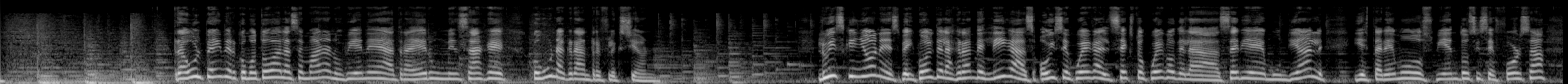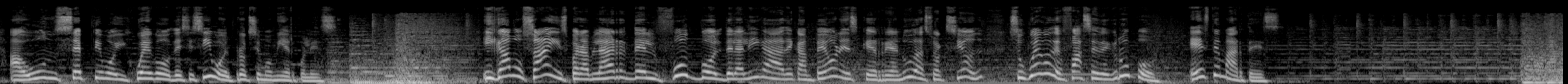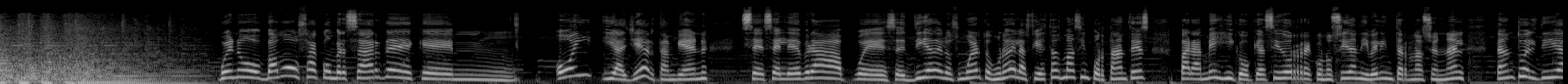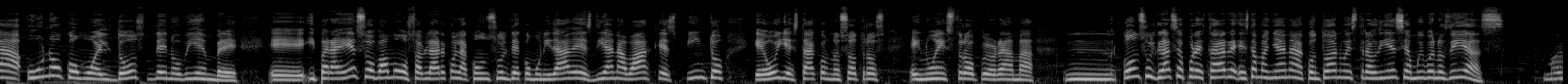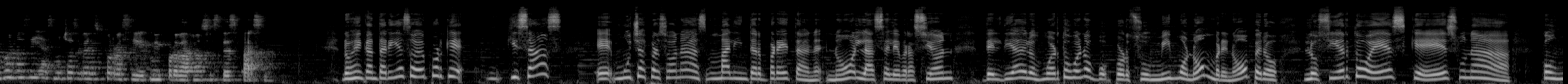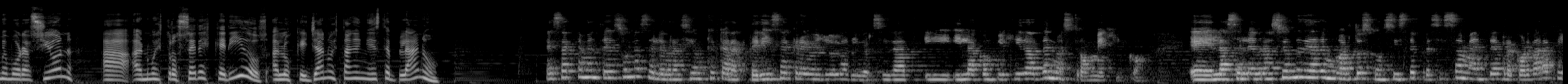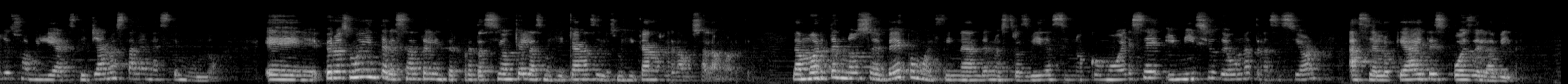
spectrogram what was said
Raúl Peimer, como toda la semana, nos viene a traer un mensaje con una gran reflexión. Luis Quiñones, béisbol de las grandes ligas. Hoy se juega el sexto juego de la Serie Mundial y estaremos viendo si se forza a un séptimo y juego decisivo el próximo miércoles. Y Gabo Sainz para hablar del fútbol de la Liga de Campeones que reanuda su acción, su juego de fase de grupo este martes. Bueno, vamos a conversar de que mm, hoy y ayer también se celebra pues Día de los Muertos, una de las fiestas más importantes para México que ha sido reconocida a nivel internacional, tanto el día 1 como el 2 de noviembre. Eh, y para eso vamos a hablar con la cónsul de comunidades, Diana Vázquez Pinto, que hoy está con nosotros en nuestro programa. Mm, cónsul, gracias por estar esta mañana con toda nuestra audiencia. Muy buenos días. Muy buenos días, muchas gracias por recibirme y por darnos este espacio. Nos encantaría saber porque quizás eh, muchas personas malinterpretan, ¿no? La celebración del Día de los Muertos, bueno, por, su mismo nombre, ¿no? Pero lo cierto es que es una conmemoración a, nuestros seres queridos, a los que ya no están en este plano. Exactamente, es una celebración que caracteriza, creo yo, la diversidad y, y la complejidad de nuestro México. Eh, la celebración de Día de Muertos consiste precisamente en recordar a aquellos familiares que ya no están en este mundo, eh, pero es muy interesante la interpretación que las mexicanas y los mexicanos le damos a la muerte. La muerte no se ve como el final de nuestras vidas, sino como ese inicio de una transición hacia lo que hay después de la vida.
